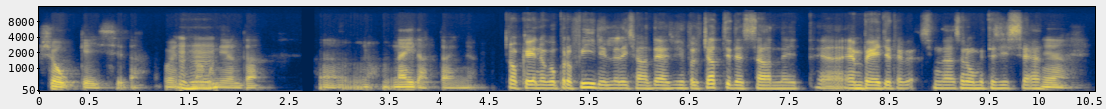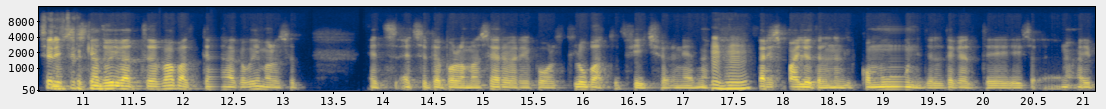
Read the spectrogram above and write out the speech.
showcase ida või mm -hmm. nagu nii-öelda äh, noh, näidata, onju okei okay,, nagu profiilile lisada ja siis võib-olla chat ides saad neid embed ida sinna sõnumite sisse ja yeah.. sellist no,. Nad võivad vabalt teha ka võimalused, et, et see peab olema serveri poolt lubatud feature, nii et noh mm -hmm., päris paljudel nendel kommuunidel tegelikult ei, noh, ei,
